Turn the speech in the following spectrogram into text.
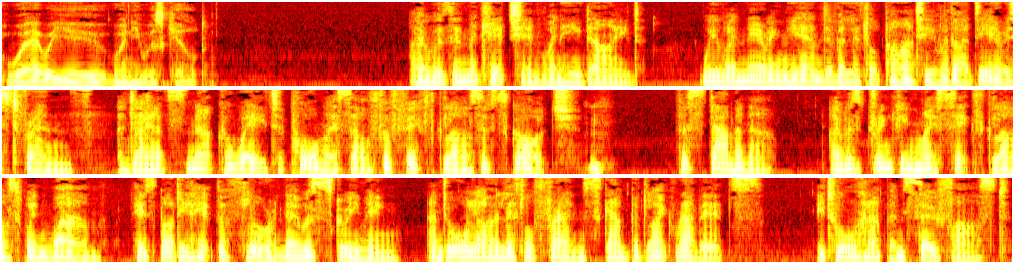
Where were you when he was killed? I was in the kitchen when he died. We were nearing the end of a little party with our dearest friends, and I had snuck away to pour myself a fifth glass of scotch. For stamina. I was drinking my sixth glass when wham, his body hit the floor and there was screaming, and all our little friends scampered like rabbits. It all happened so fast.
